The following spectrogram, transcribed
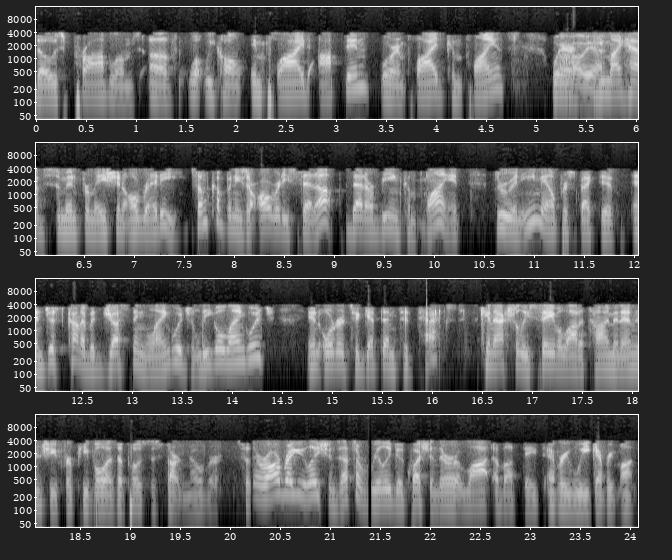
those problems of what we call implied opt-in or implied compliance where oh, yeah. you might have some information already. Some companies are already set up that are being compliant through an email perspective and just kind of adjusting language, legal language, in order to get them to text can actually save a lot of time and energy for people as opposed to starting over. So there are regulations. That's a really good question. There are a lot of updates every week, every month.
